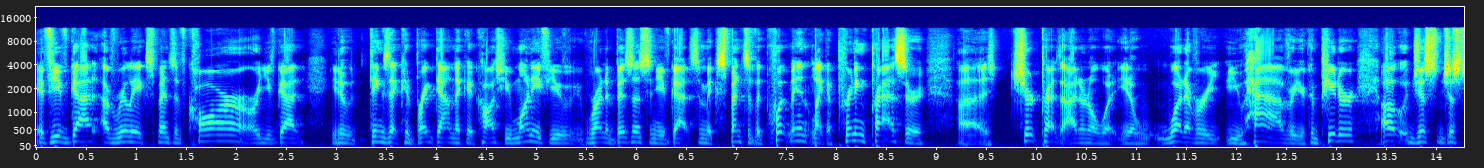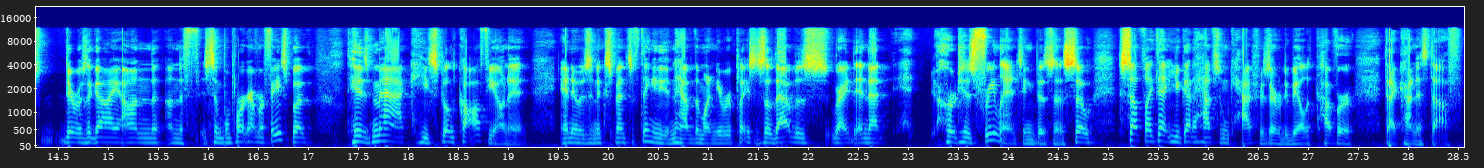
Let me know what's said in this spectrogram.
if you've got a really expensive car or you've got, you know, things that could break down that could cost you money if you run a business and you've got some expensive equipment like a printing press or a shirt press, I don't know what, you know, whatever you have or your computer. Oh, just, just, there was a guy on the, on the Simple Programmer Facebook, his Mac, he spilled coffee on it and it was an expensive thing and he didn't have the money to replace it. So that was, right, and that hurt his freelancing business. So stuff like that, you got to have some cash reserve to be able to cover that kind of stuff.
